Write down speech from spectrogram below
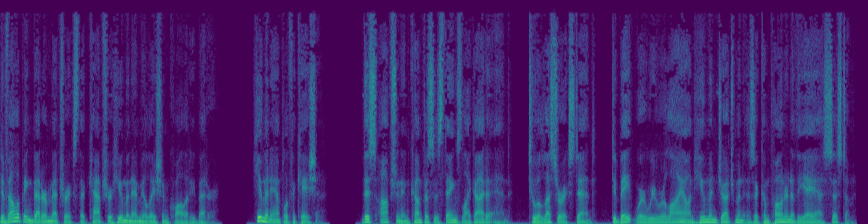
Developing better metrics that capture human emulation quality better. Human amplification. This option encompasses things like IDA and, to a lesser extent, debate where we rely on human judgment as a component of the AS system,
